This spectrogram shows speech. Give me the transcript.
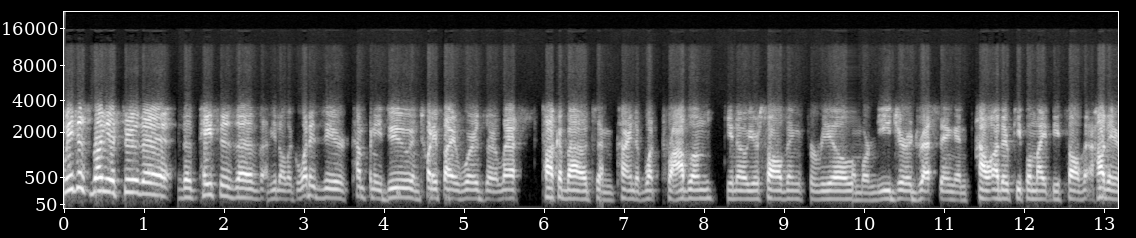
we just run you through the the paces of, you know, like what does your company do in 25 words or less? Talk about um, kind of what problem you know you're solving for real, and more need you're addressing, and how other people might be solving, how they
